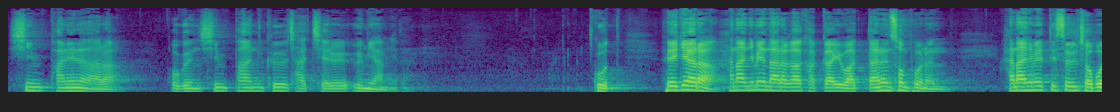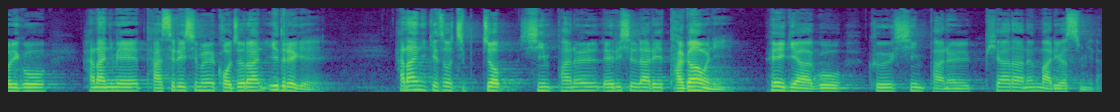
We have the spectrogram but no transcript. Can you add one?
심판의 나라 혹은 심판 그 자체를 의미합니다. 곧 회개하라 하나님의 나라가 가까이 왔다는 선포는 하나님의 뜻을 저버리고 하나님의 다스리심을 거절한 이들에게 하나님께서 직접 심판을 내리실 날이 다가오니 회개하고 그 심판을 피하라는 말이었습니다.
